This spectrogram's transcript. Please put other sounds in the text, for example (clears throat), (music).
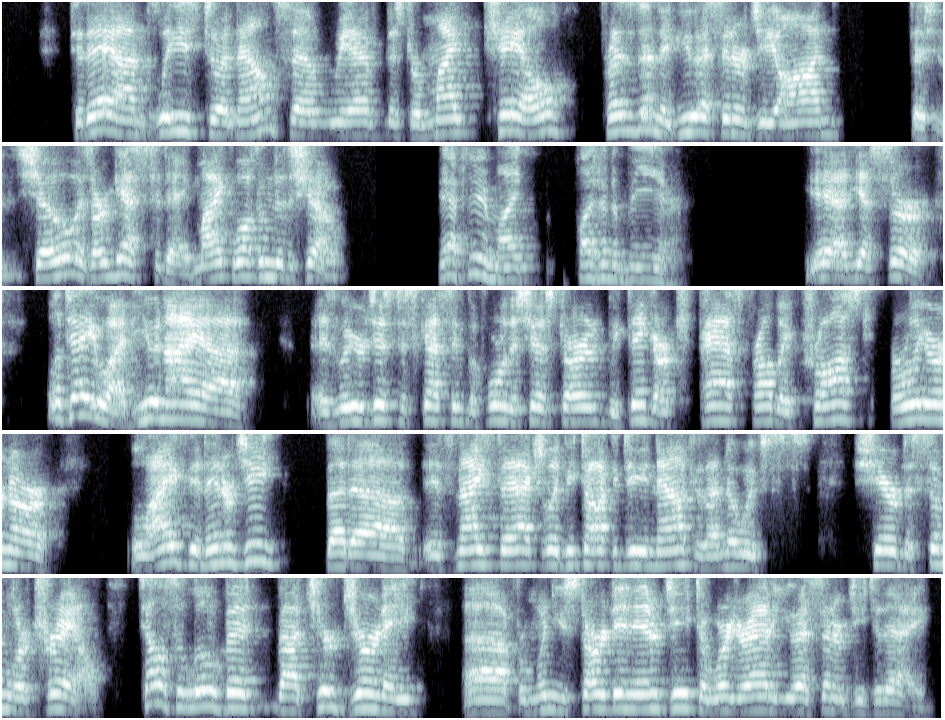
Today, I'm pleased to announce that we have Mr. Mike Koel, President of U.S. Energy, on the show as our guest today. Mike, welcome to the show. Good afternoon, Mike. Pleasure to be here. Yeah, yes, sir. Well, I'll tell you what, you and I, uh, as we were just discussing before the show started, we think our paths probably crossed earlier in our life in energy, but uh, it's nice to actually be talking to you now because I know we've shared a similar trail. Tell us a little bit about your journey uh, from when you started in energy to where you're at at U.S. Energy today.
